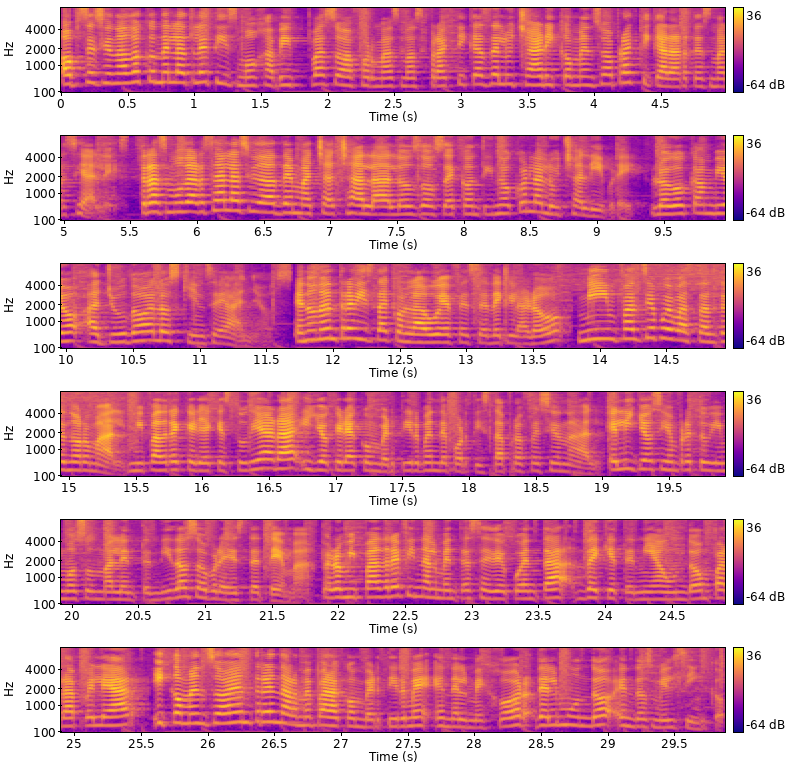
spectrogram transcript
Obsesionado con el atletismo, Habib pasó a formas más prácticas de luchar y comenzó a practicar artes marciales. Tras mudarse a la ciudad de Machachala a los 12, continuó con la lucha libre. Luego cambió a judo a los 15 años. En una entrevista con la UFC declaró, mi infancia fue bastante normal. Mi padre quería que estudiara y yo quería convertirme en deportista profesional. Él y yo siempre tuvimos un malentendido sobre este tema, pero mi padre finalmente se dio cuenta de que tenía un don para pelear y comenzó a entrenarme para convertirme en el mejor del mundo en 2005.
